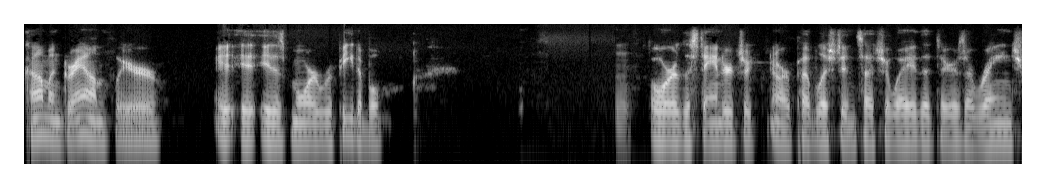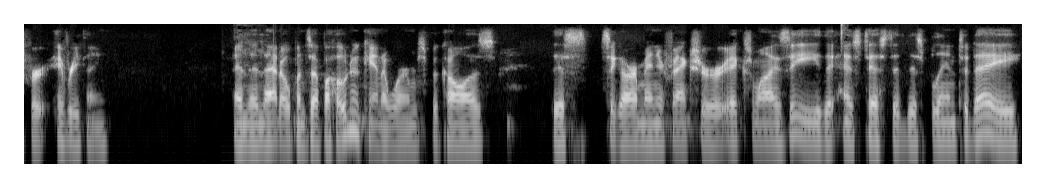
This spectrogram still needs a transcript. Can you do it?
common ground where it, it is more repeatable, hmm. or the standards are, are published in such a way that there's a range for everything. And then that opens up a whole new can of worms because this cigar manufacturer XYZ that has tested this blend today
